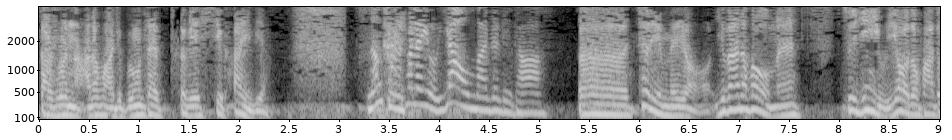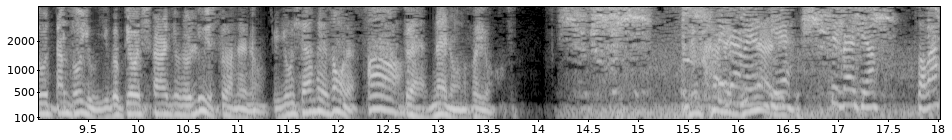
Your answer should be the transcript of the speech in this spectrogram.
到时候拿的话，就不用再特别细看一遍。能看出来有药吗？这里头？呃，这里没有。一般的话，我们最近有要的话，都单独有一个标签，就是绿色那种，就优先配送的。啊，对，那种的会有。我就看这边没问题这边行，走吧。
